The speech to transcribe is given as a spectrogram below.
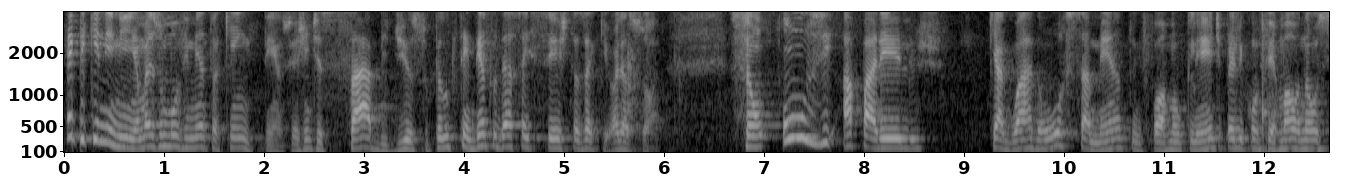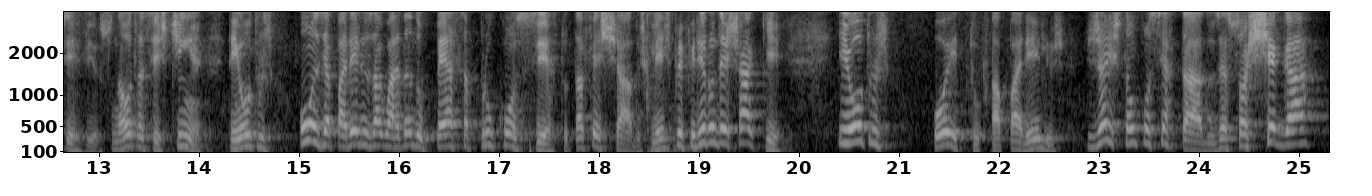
É pequenininha, mas o movimento aqui é intenso. E a gente sabe disso pelo que tem dentro dessas cestas aqui. Olha só. São 11 aparelhos que aguardam orçamento, informam o cliente para ele confirmar ou não o serviço. Na outra cestinha tem outros 11 aparelhos aguardando peça para o conserto. Está fechado. Os clientes preferiram deixar aqui. E outros oito aparelhos já estão consertados. É só chegar,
